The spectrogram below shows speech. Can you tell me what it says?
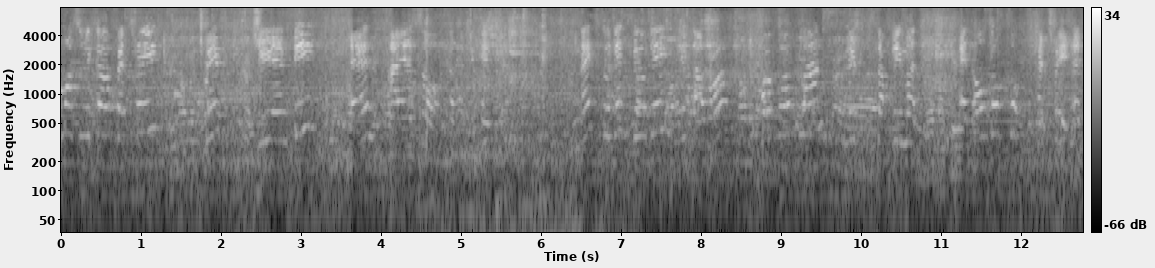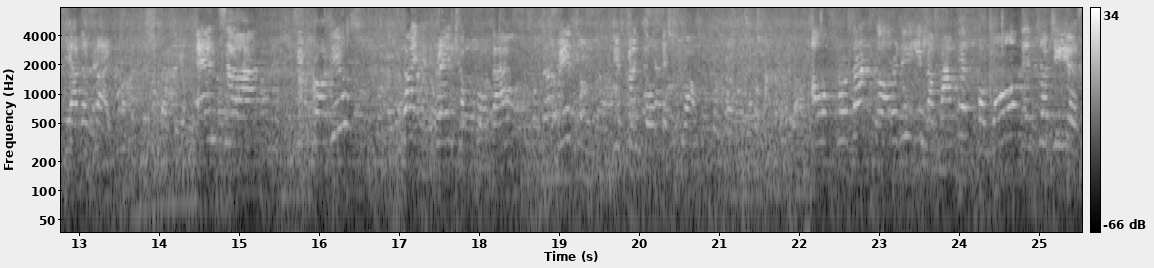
Pharmaceutical factory with GMP and ISO certification. Next to this building is our herbal plant with supplement and also food factory at the other side. And uh, we produce wide range of products with different dosage form. Our products are already in the market for more than 30 years.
